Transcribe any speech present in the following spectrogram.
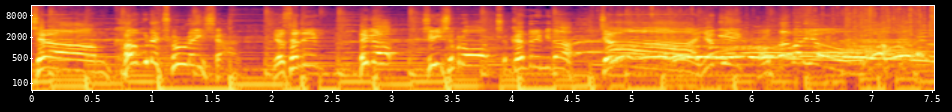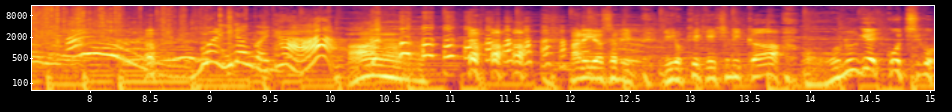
congratulation congratulation 여사님 회갑 진심으로 축하드립니다. 자 여기 꽃다발이요. 아유 뭘 이런 걸다? 아니 여사님 이렇게 계시니까 어느 게 꽃이고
